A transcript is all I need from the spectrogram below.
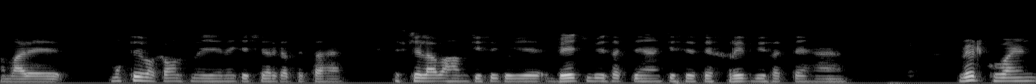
ہمارے مختلف اکاؤنٹس میں یہ نہیں کہ شیئر کر سکتا ہے۔ اس کے علاوہ ہم کسی کو یہ بیچ بھی سکتے ہیں، کسی سے خرید بھی سکتے ہیں۔ بٹ کوائن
